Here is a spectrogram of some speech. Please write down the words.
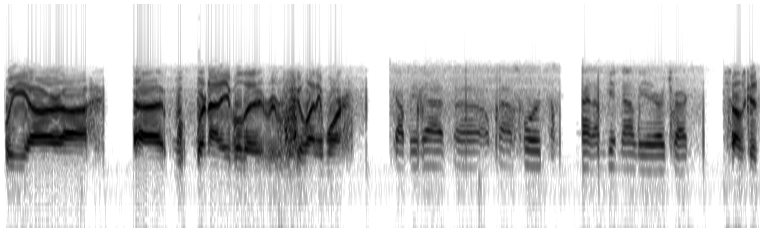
we are uh, uh, we're not able to refuel anymore. Copy that. Uh, I'll pass forward. Alright, I'm getting out of the air track. Sounds good.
